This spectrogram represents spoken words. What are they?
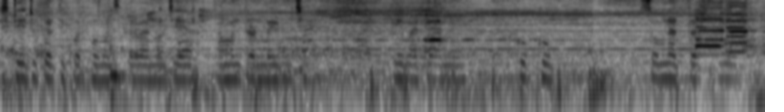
સ્ટેજ ઉપરથી પરફોર્મન્સ કરવાનું જે આમંત્રણ મળ્યું છે એ માટે અમે ખૂબ ખૂબ સોમનાથ ટ્રસ્ટનો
